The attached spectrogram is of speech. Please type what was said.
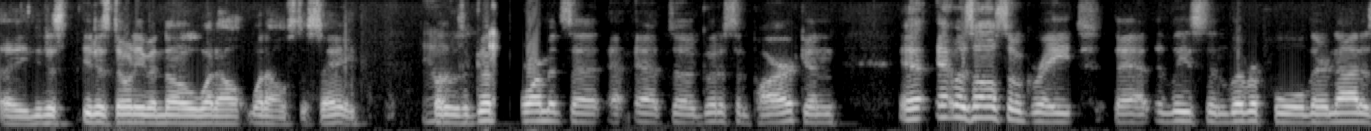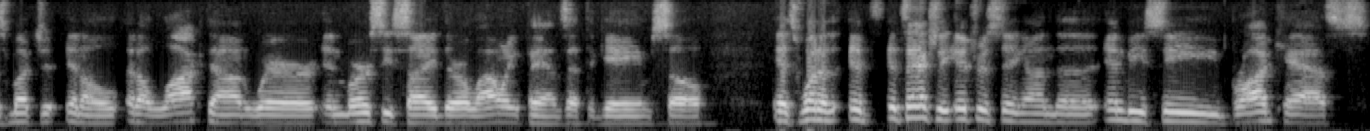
uh, you just you just don't even know what else what else to say. You but it was a good performance at at, at uh, Goodison Park, and it, it, was also great that at least in Liverpool they're not as much in a in a lockdown where in Merseyside they're allowing fans at the game. So it's one of it's it's actually interesting on the NBC broadcasts.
